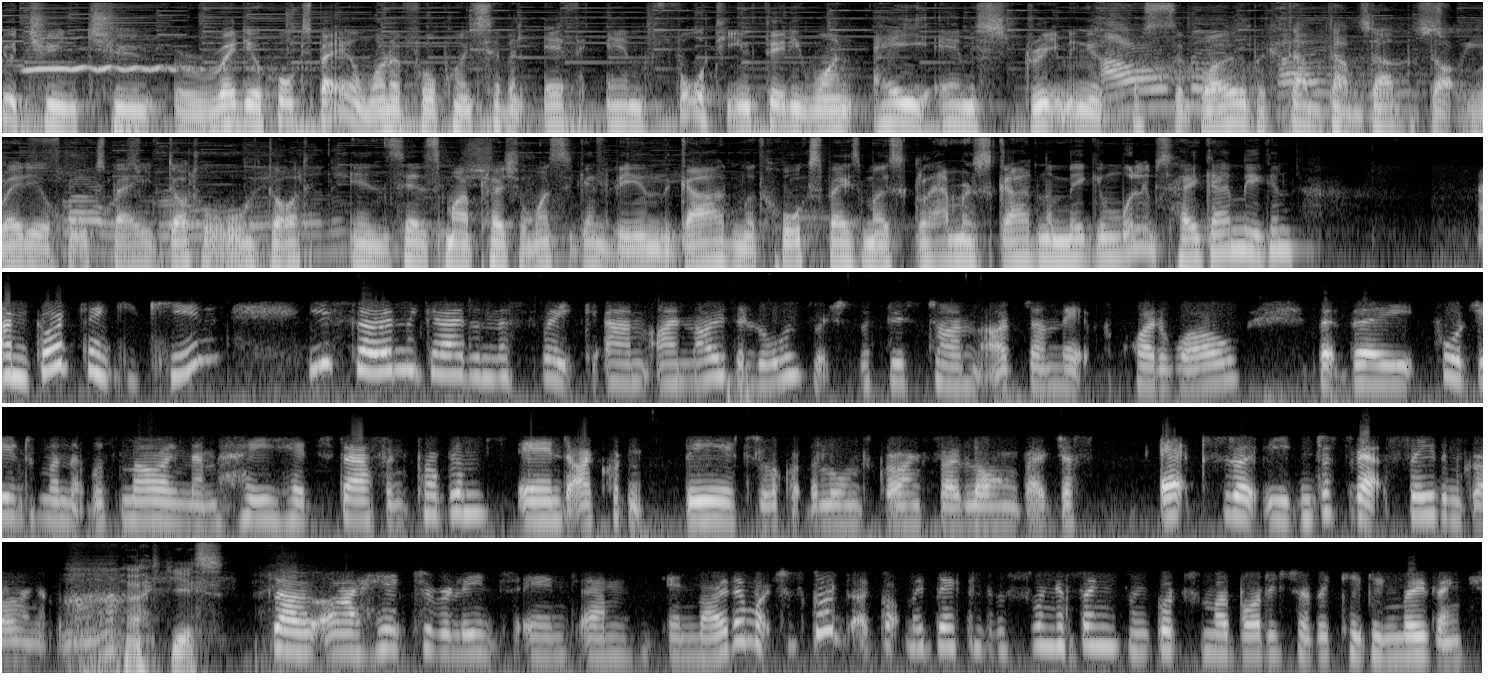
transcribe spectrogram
You're tuned to Radio Hawke's Bay on 104.7 FM, 1431 AM, streaming across the globe at www.radiohawksbay.org.nz. It's my pleasure once again to be in the garden with Hawke's Bay's most glamorous gardener, Megan Williams. Hey, go, Megan. I'm good, thank you, Ken. Yes, so in the garden this week, um, I mowed the lawns, which is the first time I've done that for quite a while. But the poor gentleman that was mowing them, he had staffing problems, and I couldn't bear to look at the lawns growing so long. They just absolutely, you can just about see them growing at the moment. yes. So I had to relent and um, and mow them, which is good. It got me back into the swing of things and good for my body to be keeping moving.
